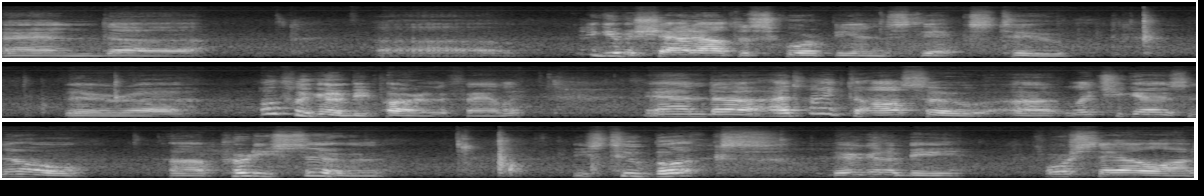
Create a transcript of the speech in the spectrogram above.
and uh, uh, give a shout out to Scorpion Sticks too. They're uh, hopefully going to be part of the family. And uh, I'd like to also uh, let you guys know uh, pretty soon these two books they're going to be for sale on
